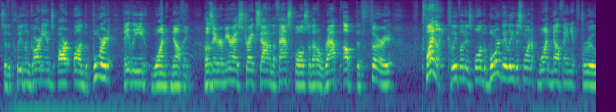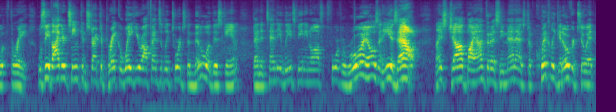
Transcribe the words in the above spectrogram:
so the Cleveland Guardians are on the board. They lead 1-0. Jose Ramirez strikes out on the fastball, so that'll wrap up the third. Finally, Cleveland is on the board. They lead this one 1-0 through 3. We'll see if either team can start to break away here offensively towards the middle of this game. Benintendi leads feeding off for the Royals, and he is out. Nice job by Andres Gimenez to quickly get over to it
